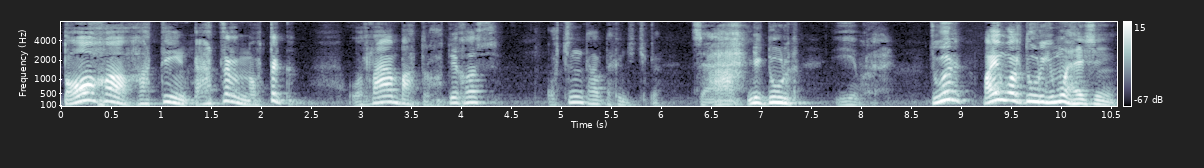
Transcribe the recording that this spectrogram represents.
Доохо хатын газар нутаг Улаанбаатар хотынхоос 35 дахин жижиг. За нэг дүүрэг ийм урах. Зүгээр Баянгол дүүрэг юм уу хайшин?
